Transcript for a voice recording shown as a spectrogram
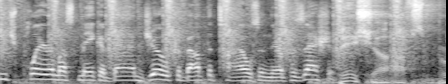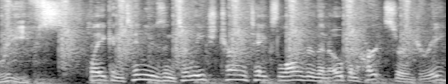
each player must make a bad joke about the tiles in their possession. Bischoff's Briefs. Play continues until each turn takes longer than open heart surgery,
